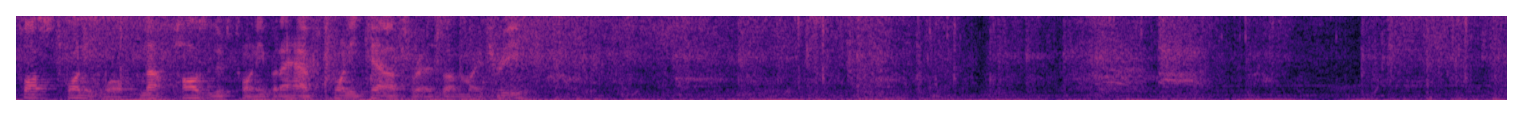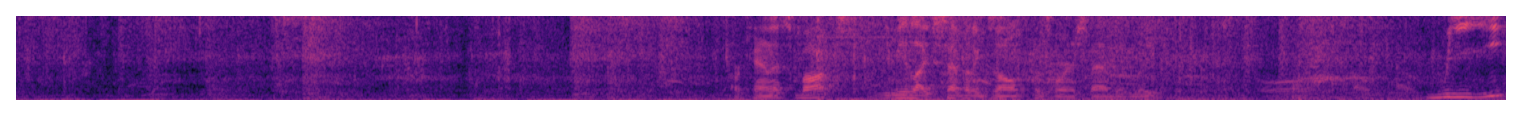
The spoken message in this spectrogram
plus 20, well, not positive 20, but I have 20 chaos res on my tree. Arcanist box. Give me like seven exalts because we're in standard league. We.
